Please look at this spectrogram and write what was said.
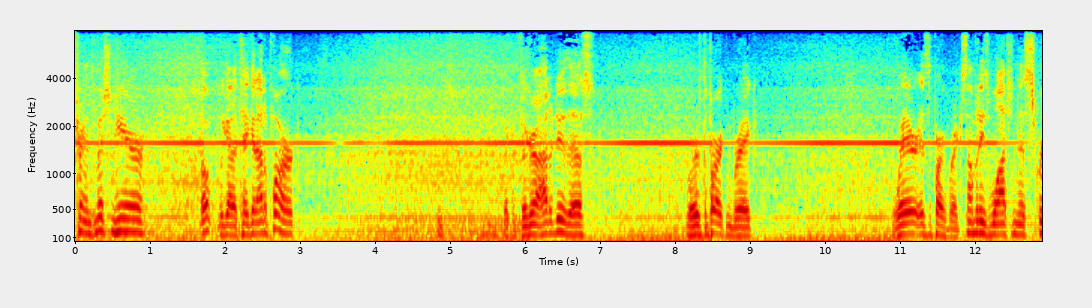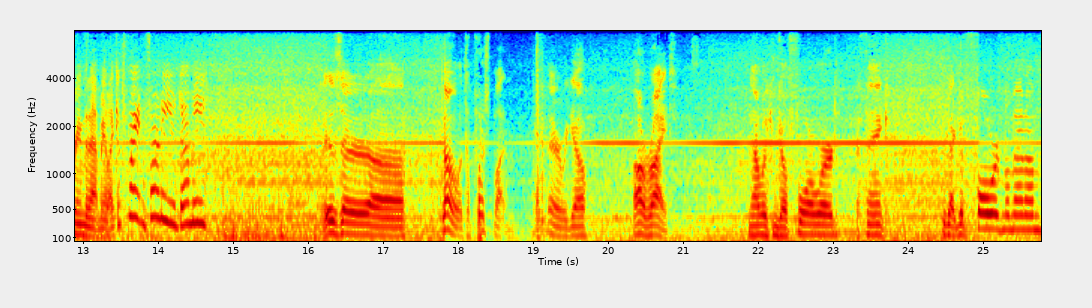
transmission here. Oh, we got to take it out of park. If I can figure out how to do this. Where's the parking brake? Where is the parking brake? Somebody's watching this screaming at me like, it's right in front of you, dummy. Is there, uh, oh, it's a push button. There we go. All right. Now we can go forward, I think. We got good forward momentum.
